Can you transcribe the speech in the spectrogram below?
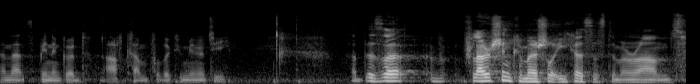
and that's been a good outcome for the community. Uh, there's a flourishing commercial ecosystem around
